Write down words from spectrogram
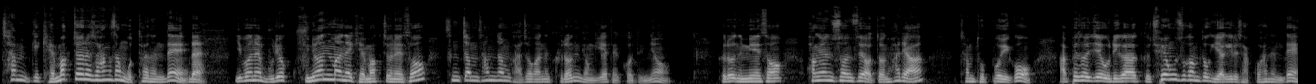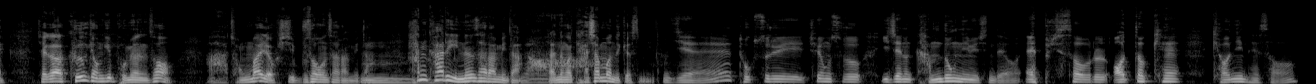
참 개막전에서 항상 못하는데 네. 이번에 무려 9년 만에 개막전에서 승점 3점 가져가는 그런 경기가 됐거든요. 그런 의미에서 황현수 선수의 어떤 활약 참 돋보이고 앞에서 이제 우리가 그 최용수 감독 이야기를 자꾸 하는데 제가 그 경기 보면서 아 정말 역시 무서운 사람이다 한 칼이 있는 사람이다라는 걸 다시 한번 느꼈습니다. 예, 독수리 최용수 이제는 감독님이신데요. FC 서울을 어떻게 견인해서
